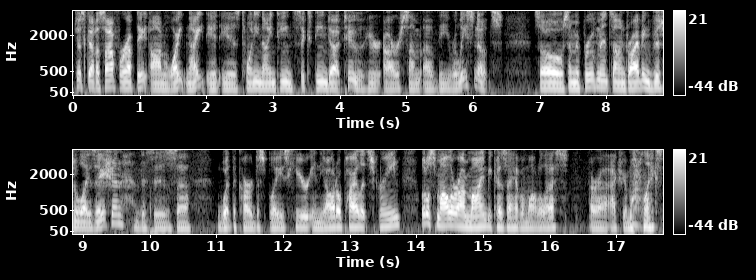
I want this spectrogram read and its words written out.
Just got a software update on White Knight. It is 2019 16.2. Here are some of the release notes. So, some improvements on driving visualization. This is uh, what the car displays here in the autopilot screen. A little smaller on mine because I have a Model S, or uh, actually a Model X.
